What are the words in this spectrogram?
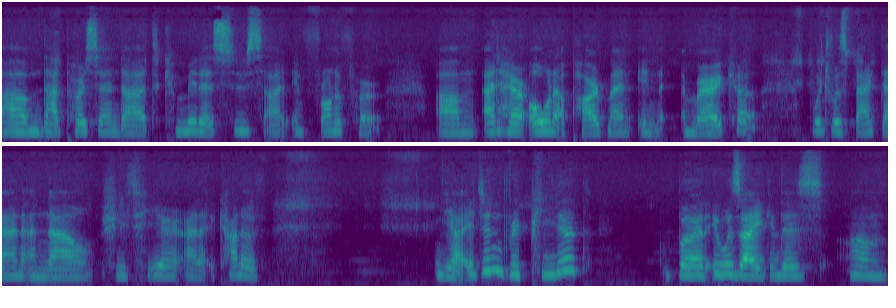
Um, that person that committed suicide in front of her um, at her own apartment in America which was back then and now she's here and it kind of yeah it didn't repeat it but it was like this um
